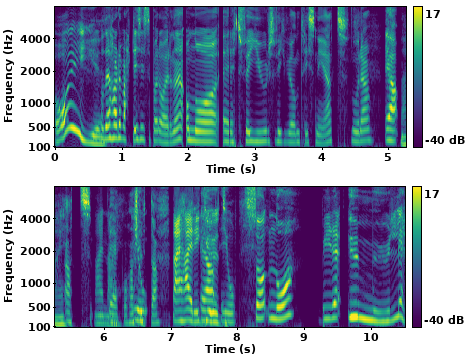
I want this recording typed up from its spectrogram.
Oi! Og det har det vært de siste par årene. Og nå, rett før jul, så fikk vi jo en trist nyhet, Nora. Nei. At Nei, nei. BK har slutta. nei, herregud. Jo. Så nå blir det umulig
